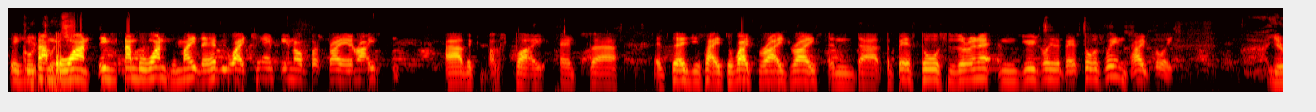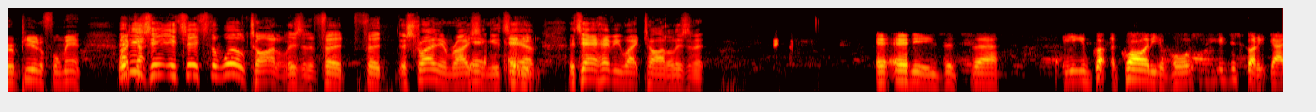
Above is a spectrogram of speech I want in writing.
This is Good number question. one. This is number one for me, the heavyweight champion of Australian racing, uh, the Cox Plate. It's, uh, it's as you say, it's a weight for age race, and uh, the best horses are in it, and usually the best horse wins. Hopefully, You're a beautiful man. It Okay. is. It's it's the world title, isn't it? For for Australian racing, Yeah, it's it our is. it's our heavyweight title, isn't it? it, it is. It's uh, you've got the quality of horses. You just got to go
